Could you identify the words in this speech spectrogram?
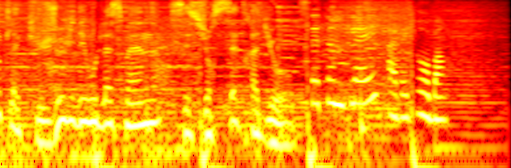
Toute l'actu jeux vidéo de la semaine, c'est sur cette radio. Set and Play avec Robin.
